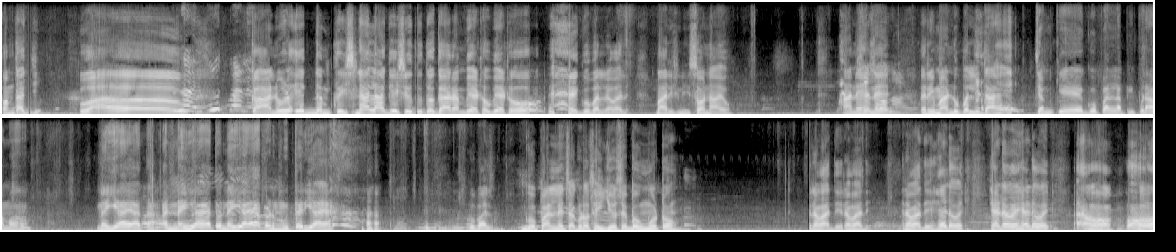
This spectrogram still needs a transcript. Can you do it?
અમતાજી. વાવ. કાનુડ એકદમ કૃષ્ણા લાગે છે. તું તો ગારામ બેઠો બેઠો. ગોપાલ રવા દે. મારી નહીં આવ્યો. આને હે ને રિમાન્ડ ઉપર લીધા હે. ચમકે ગોપાલના પીપળામાં નહીં આયા હતા. અને નહીં આયા તો નહીં આયા પણ મુતરી આયા. ગોપાલ ગોપાલને ઝઘડો થઈ ગયો છે બહુ મોટો. રવા દે રવા દે. રવા દે. હેડ હવે. હેડ હવે હેડ હવે. ઓહો ઓહો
